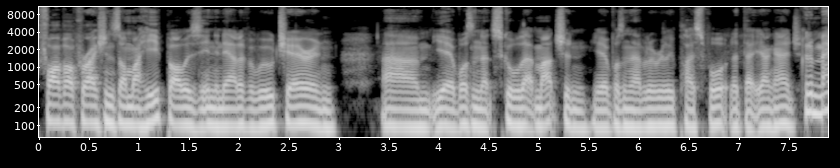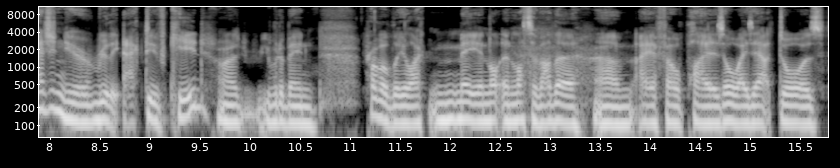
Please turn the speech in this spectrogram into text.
five operations on my hip. I was in and out of a wheelchair, and um, yeah, wasn't at school that much, and yeah, wasn't able to really play sport at that young age. But imagine you're a really active kid. You would have been probably like me and, and lots of other um, AFL players, always outdoors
